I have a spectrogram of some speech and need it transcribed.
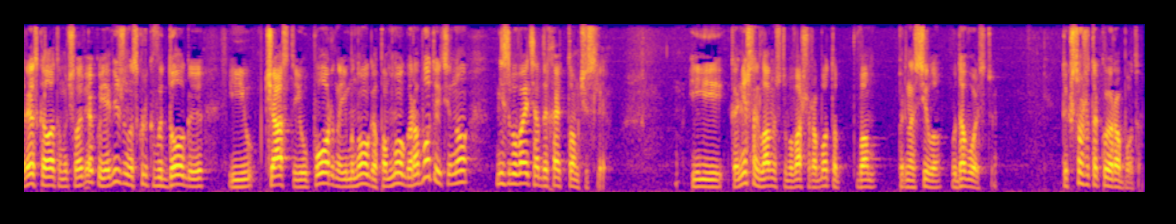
Я сказал этому человеку, я вижу, насколько вы долго и часто, и упорно, и много, по много работаете, но не забывайте отдыхать в том числе. И, конечно, главное, чтобы ваша работа вам приносила удовольствие. Так что же такое работа?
